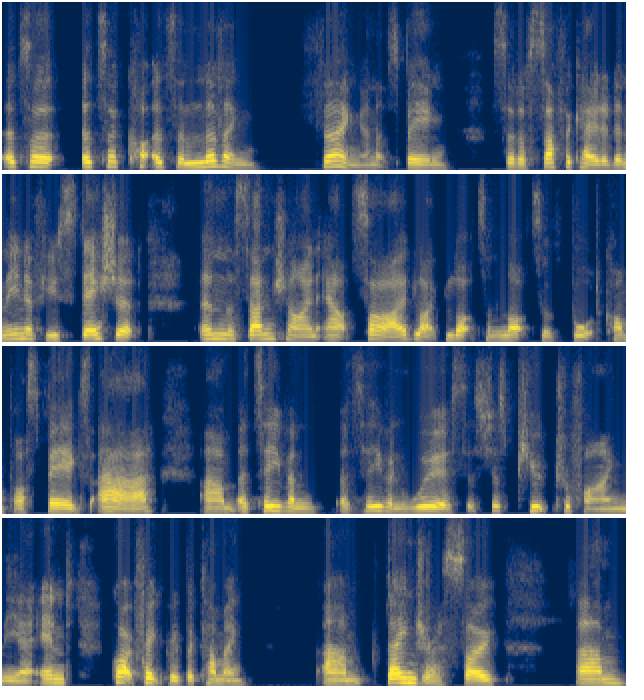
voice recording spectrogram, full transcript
it's a it's a it's a living thing, and it's being sort of suffocated. And then if you stash it in the sunshine outside, like lots and lots of bought compost bags are, um, it's even it's even worse. It's just putrefying there, and quite frankly, becoming um, dangerous. So um,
